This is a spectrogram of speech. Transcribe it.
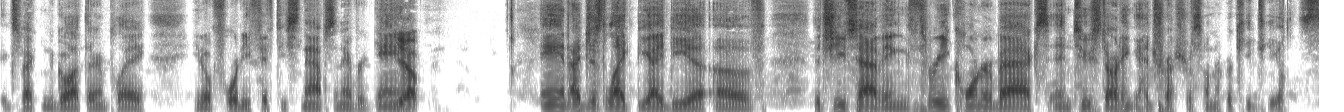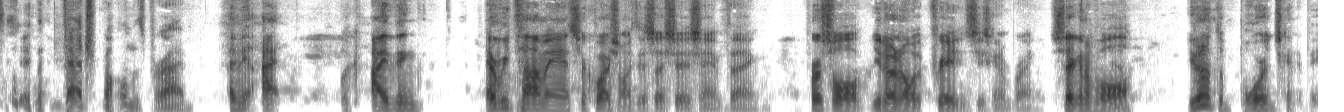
expect him to go out there and play, you know, 40, 50 snaps in every game. Yep. And I just like the idea of the Chiefs having three cornerbacks and two starting edge rushers on rookie deals. Patrick Mahomes prime. I mean, I look. I think every time I answer a question like this, I say the same thing. First of all, you don't know what free agency is going to bring. Second of all, you don't know what the board's going to be.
